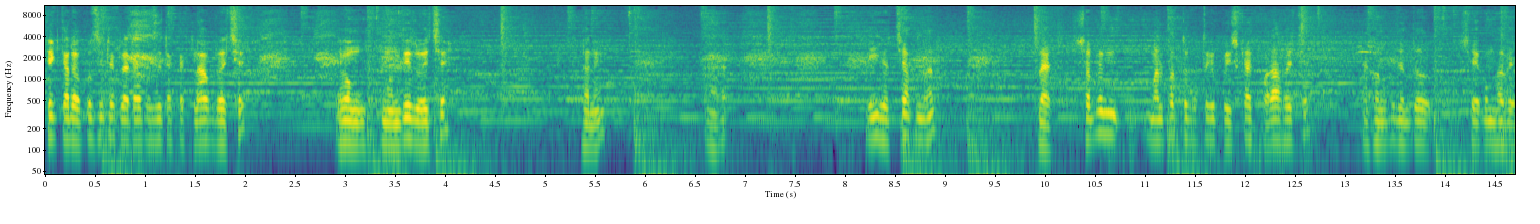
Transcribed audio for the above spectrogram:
ঠিক তার অপোজিটে ফ্ল্যাট অপোজিট একটা ক্লাব রয়েছে এবং মন্দির রয়েছে এখানে। এই হচ্ছে আপনার ফ্ল্যাট সবে মালপত্র থেকে পরিষ্কার করা হয়েছে। এখনও পর্যন্ত সেরকমভাবে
